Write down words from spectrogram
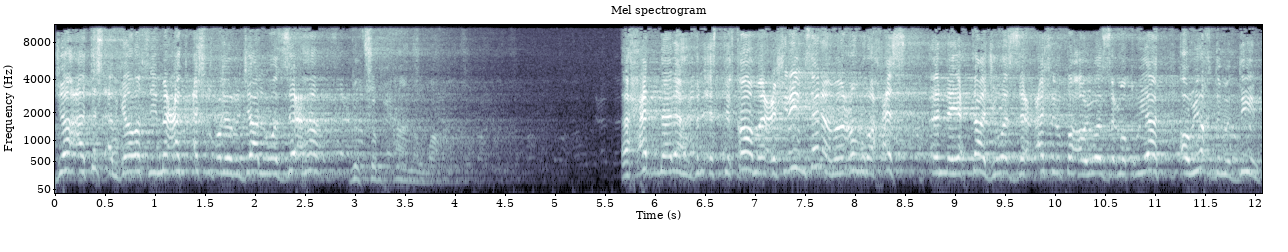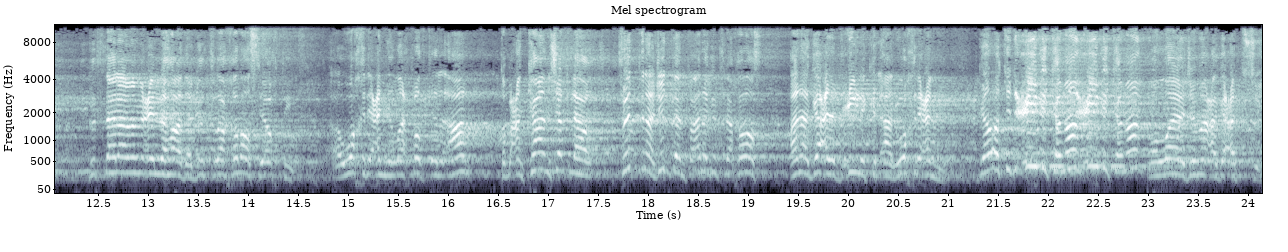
جاءت تسأل قالت لي معك أشرطة للرجال نوزعها؟ قلت سبحان الله. أحدنا له في الاستقامة عشرين سنة ما عمره حس أنه يحتاج يوزع أشرطة أو يوزع مطويات أو يخدم الدين. قلت لا لا ما معي إلا هذا. قلت لا خلاص يا أختي. واخذي عني الله يحفظك الآن. طبعا كان شكلها فتنة جدا فأنا قلت لها خلاص. أنا قاعد أدعي لك الآن واخذي عني. قالت تدعي لي كمان تدعي لي كمان. والله يا جماعة قاعد تصيح.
